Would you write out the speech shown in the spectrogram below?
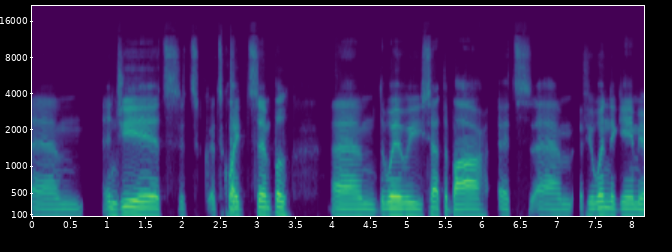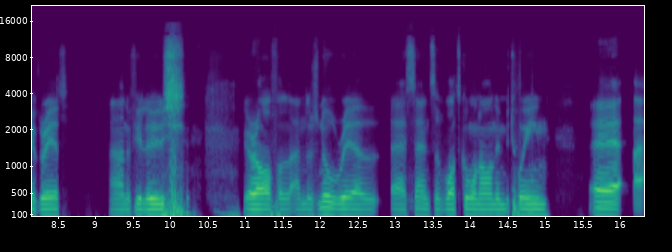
um, in GAA it's it's it's quite simple. Um, the way we set the bar, it's um, if you win the game, you're great, and if you lose, you're awful, and there's no real uh, sense of what's going on in between. Uh, I,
